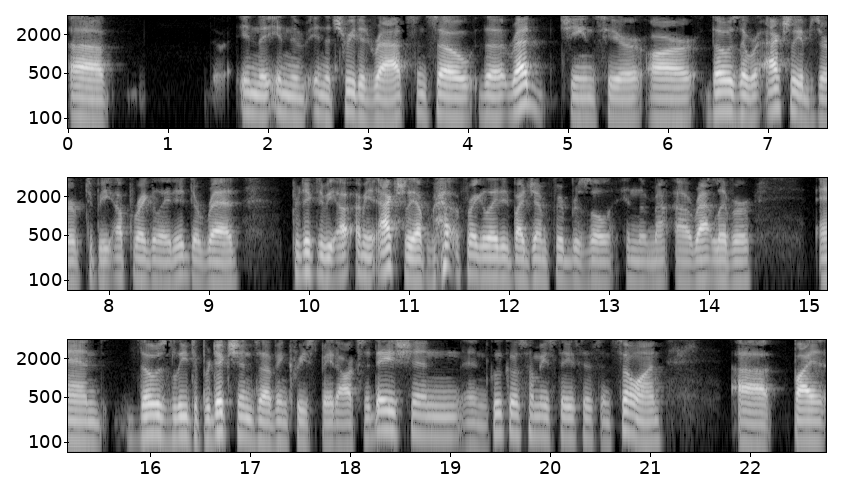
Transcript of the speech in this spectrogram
uh, in the in the in the treated rats, and so the red genes here are those that were actually observed to be upregulated. They're red, predicted to be, I mean, actually upregulated by gemfibrozil in the uh, rat liver, and those lead to predictions of increased beta oxidation and glucose homeostasis and so on uh, by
